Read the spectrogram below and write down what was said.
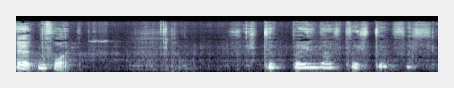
Evet bu faul. Beyler sıçtık sıçtık.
